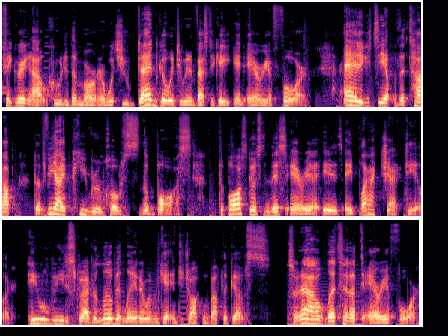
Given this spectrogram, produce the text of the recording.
figuring out who did the murder, which you then go into and investigate in Area 4. And you can see up at the top, the VIP room hosts the boss. The boss ghost in this area is a blackjack dealer. He will be described a little bit later when we get into talking about the ghosts. So now let's head up to area 4.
